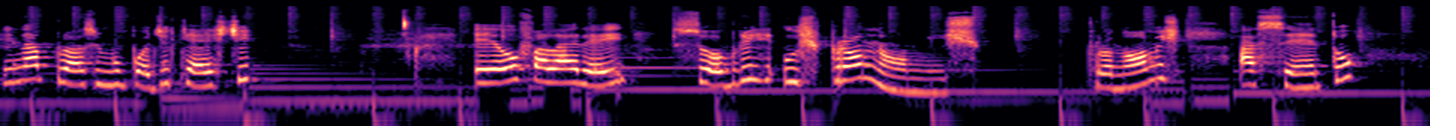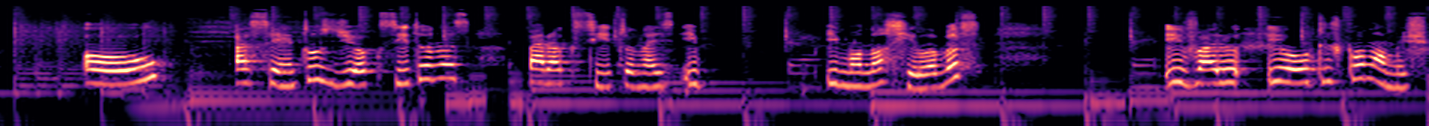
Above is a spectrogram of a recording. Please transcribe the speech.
E no próximo podcast eu falarei sobre os pronomes. Pronomes acento ou acentos de oxítonas, paroxítonas e, e monossílabas e, vários, e outros pronomes,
